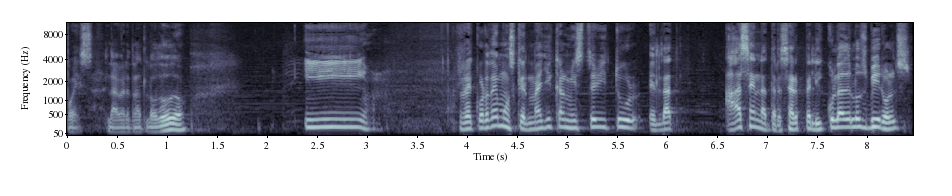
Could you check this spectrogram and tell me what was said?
Pues la verdad lo dudo. Y recordemos que el Magical Mystery Tour es la, hacen la tercera película de los Beatles,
